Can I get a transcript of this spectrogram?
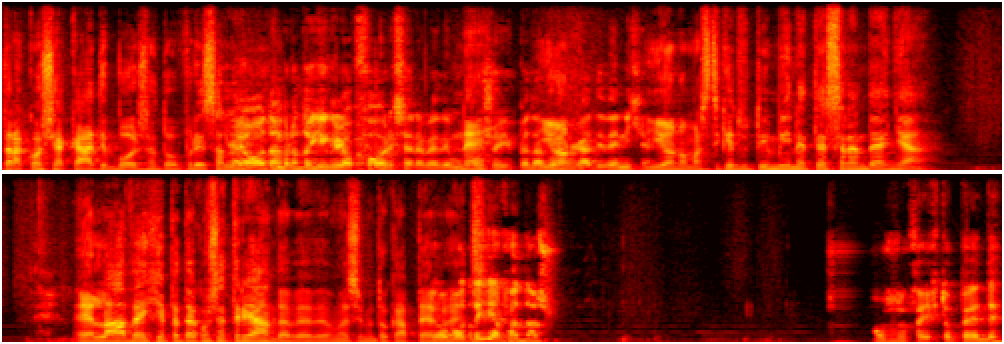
400 κάτι μπορείς να το βρεις αλλά Ε, όταν πρωτοκυκλοφόρησε, ρε παιδί μου, Ναι. πόσο έχει, 500 Η ο- κάτι δεν είχε; Η ονομαστική του τιμή είναι 499. Ελλάδα είχε 530 βέβαια μαζί με το καπέλο. Οπότε έτσι. για φαντάσου. Πόσο θα έχει το 5.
